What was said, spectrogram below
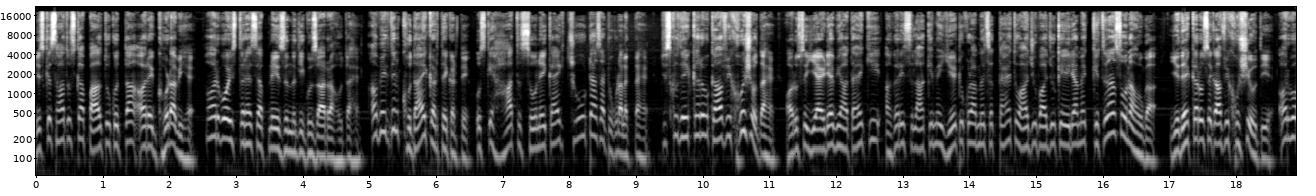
जिसके साथ उसका पालतू कुत्ता और एक घोड़ा भी है, और वो इस तरह से अपनी ज़िंदगी गुजार रहा होता है। अब एक दिन खुदाई करते करते उसके हाथ सोने का एक छोटा सा टुकड़ा लगता है, जिसको देखकर वो काफ़ी खुश होता है, और उसे ये आइडिया भी आता है की अगर इस इलाके में ये टुकड़ा मिल सकता है तो आजू बाजू के एरिया में कितना सोना होगा? ये देखकर उसे काफ़ी खुशी होती है और वो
